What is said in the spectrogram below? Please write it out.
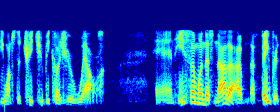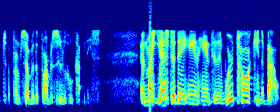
He wants to treat you because you're well. And he's someone that's not a, a favorite from some of the pharmaceutical companies. And my guest today, Ann Hanson, and we're talking about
